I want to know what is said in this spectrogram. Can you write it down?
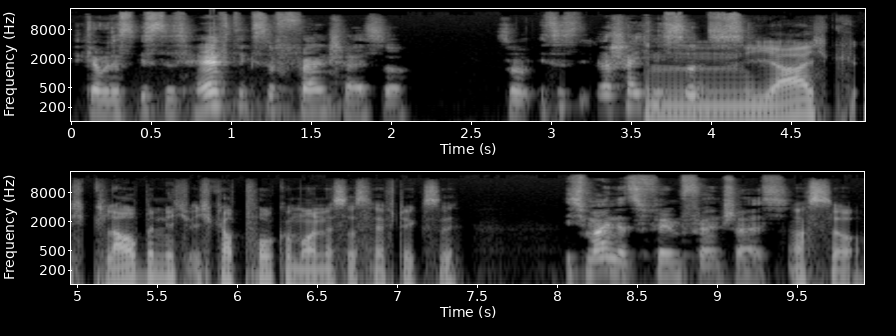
Ich glaube, das ist das heftigste Franchise so. So, ist es wahrscheinlich nicht so. Mm, ja, ich, ich glaube nicht. Ich glaube, Pokémon ist das heftigste. Ich meine jetzt Film-Franchise. Ach so.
